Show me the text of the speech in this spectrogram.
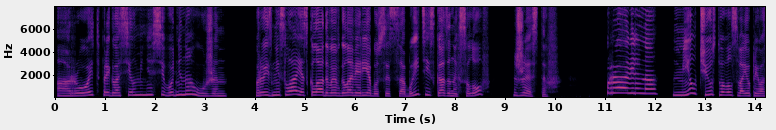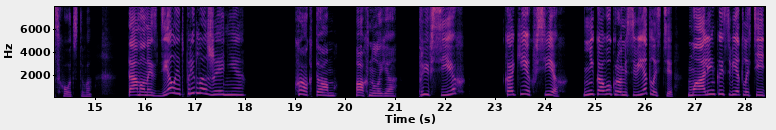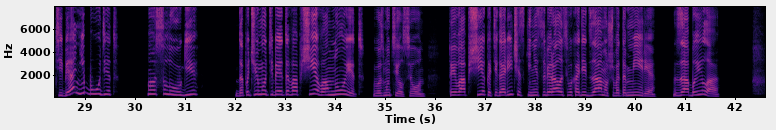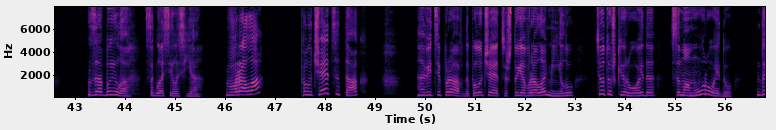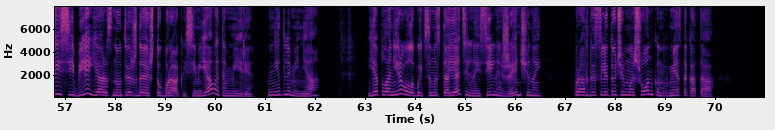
«А Ройд пригласил меня сегодня на ужин», — произнесла я, складывая в голове ребус из событий, сказанных слов, жестов. «Правильно!» — Мил чувствовал свое превосходство. «Там он и сделает предложение». «Как там?» — ахнула я. «При всех?» «Каких всех? Никого, кроме светлости, маленькой светлости и тебя не будет». «А слуги?» «Да почему тебя это вообще волнует?» — возмутился он. «Ты вообще категорически не собиралась выходить замуж в этом мире. Забыла?» «Забыла», — согласилась я. «Врала?» «Получается так. А ведь и правда получается, что я врала Милу, тетушке Ройда, самому Ройду, да и себе яростно утверждая, что брак и семья в этом мире не для меня. Я планировала быть самостоятельной и сильной женщиной, правда, с летучим мышонком вместо кота.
